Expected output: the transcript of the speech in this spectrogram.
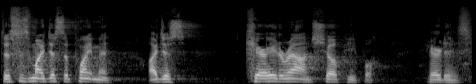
This is my disappointment. I just Carry it around, show people. Here it is.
